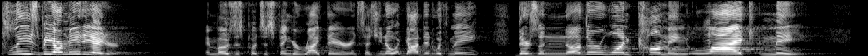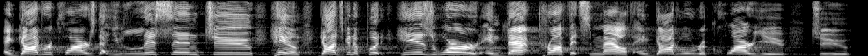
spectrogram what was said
Please be our mediator. And Moses puts his finger right there and says, You know what God did with me? There's another one coming like me. And God requires that you listen to him. God's going to put his word in that prophet's mouth, and God will require you to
